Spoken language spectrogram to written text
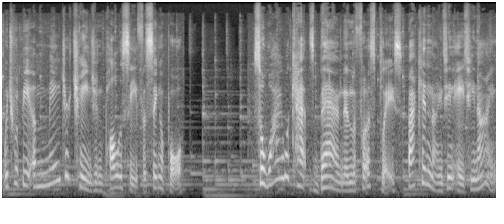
which would be a major change in policy for Singapore. So why were cats banned in the first place back in 1989?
